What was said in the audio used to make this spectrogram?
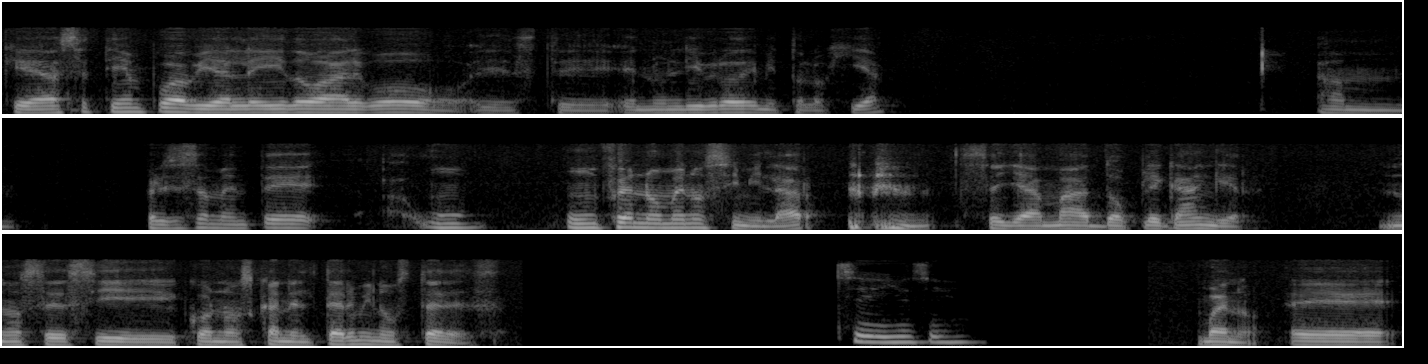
que hace tiempo había leído algo este, en un libro de mitología. precisamente un, un fenómeno similar se llama doppelganger. No sé si conozcan el término ustedes. Sí, yo sí. Bueno, eh,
